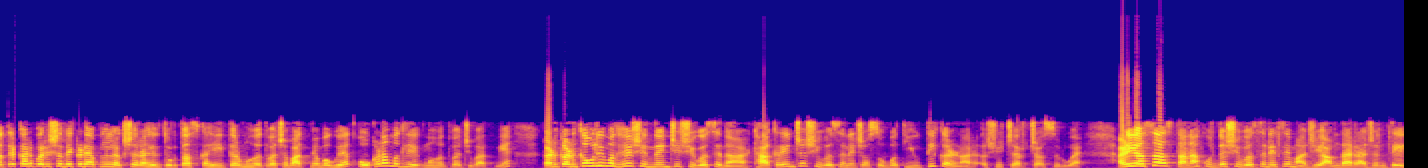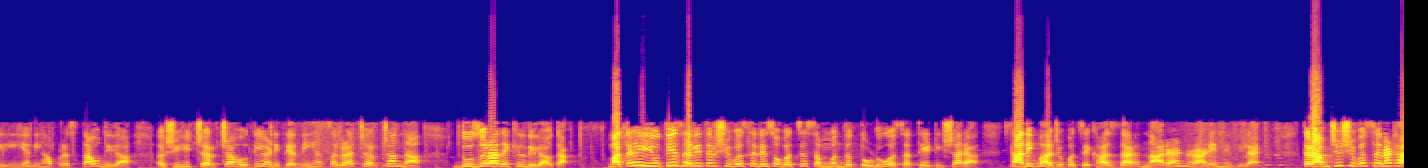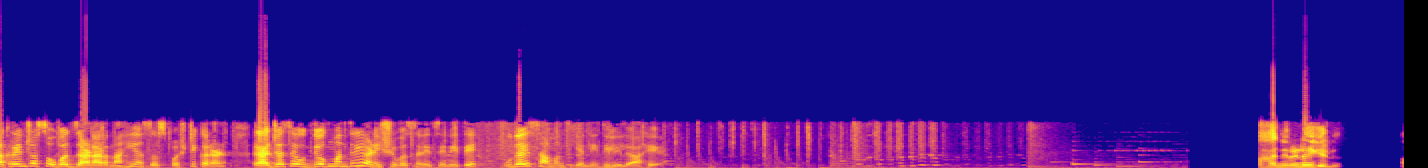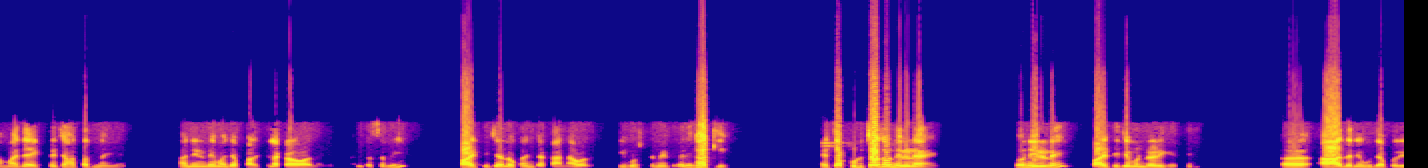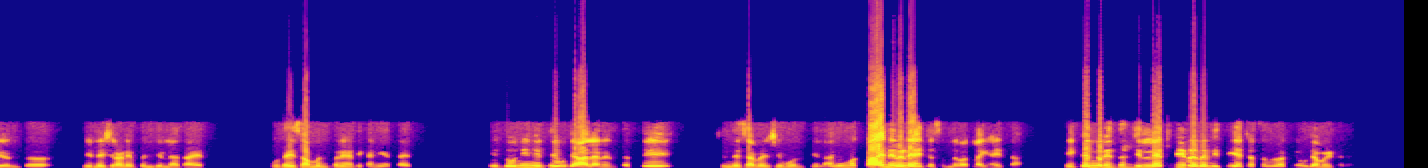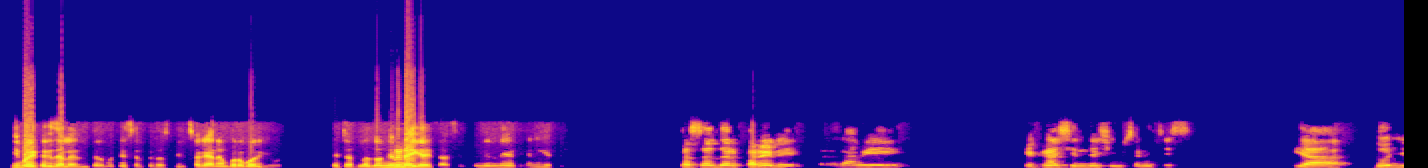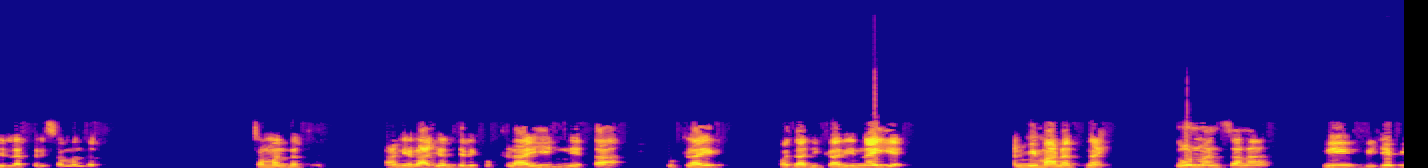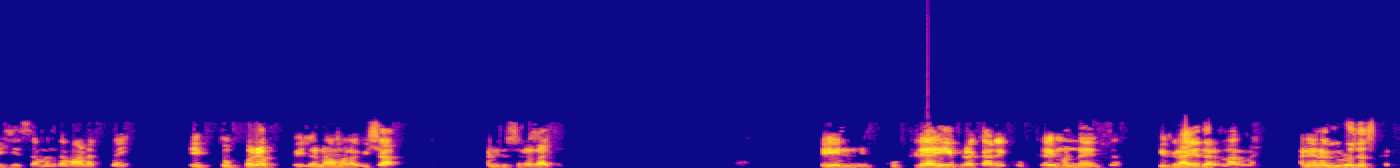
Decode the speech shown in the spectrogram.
पत्रकार परिषदेकडे आपलं लक्ष राहील तुर्तास काही इतर महत्त्वाच्या बातम्या बघूयात. कोकणामधली एक महत्वाची बातमी आहे. कारण कणकवलीमध्ये शिंदेची शिवसेना ठाकरेंच्या शिवसेनेच्या सोबत युती करणार अशी चर्चा सुरू आहे. आणि असं असताना खुद्द शिवसेनेचे माजी आमदार राजन तेली यांनी हा प्रस्ताव दिला अशी ही चर्चा होती आणि त्यांनी ह्या सगळ्या चर्चांना दुजोरा देखील दिला होता. मात्र ही युती झाली तर शिवसेनेसोबतचे संबंध तोडू असा थेट इशारा स्थानिक भाजपचे खासदार नारायण राणेंनी दिलाय तर आमची शिवसेना ठाकरेंच्या सोबत जाणार नाही असं स्पष्टीकरण राज्याचे उद्योगमंत्री आणि शिवसेनेचे नेते उदय सामंत यांनी दिलेलं आहे. हा निर्णय घेणं हा माझ्या एकट्याच्या हातात नाहीये. हा निर्णय माझ्या पार्टीला कळवावा लागेल. आणि तसं मी पार्टीच्या लोकांच्या कानावर ही गोष्ट मी या घातली. याचा पुढचा जो निर्णय आहे तो निर्णय पार्टीची मंडळी घेतील. आज आणि उद्यापर्यंत निलेश राणे पण जिल्ह्यात आहेत उदय सामंत पण या ठिकाणी येत आहेत. हे दोन्ही नेते उद्या आल्यानंतर ते शिंदे साहेबांशी बोलतील आणि मग काय निर्णय याच्या संदर्भातला घ्यायचा? एकंदरीत जिल्ह्यातली रणनीती याच्या संदर्भातली उद्या बैठक आहे. ही बैठक झाल्यानंतर मग ते सरकार असतील सगळ्यांना बरोबर घेऊन त्याच्यातला जो निर्णय घ्यायचा असेल तो निर्णय या ठिकाणी घेतील. तसं जर करेल आम्ही एकनाथ शिंदे शिवसेनेची या दोन जिल्ह्यात तरी संबंध संबंध आणि राजन तरी कुठलाही नेता कुठलाही पदाधिकारी नाहीये. आणि मी मानत नाही. दोन माणसांना मी बीजेपीशी संबंध मानत नाही. एक तो परब पहिलं नाव मला विशाल आणि दुसरं राजन. हे कुठल्याही प्रकारे कुठल्याही म्हणणं यांचं हे ग्राह्य धरणार नाही. आणि यांना विरोधच करेल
